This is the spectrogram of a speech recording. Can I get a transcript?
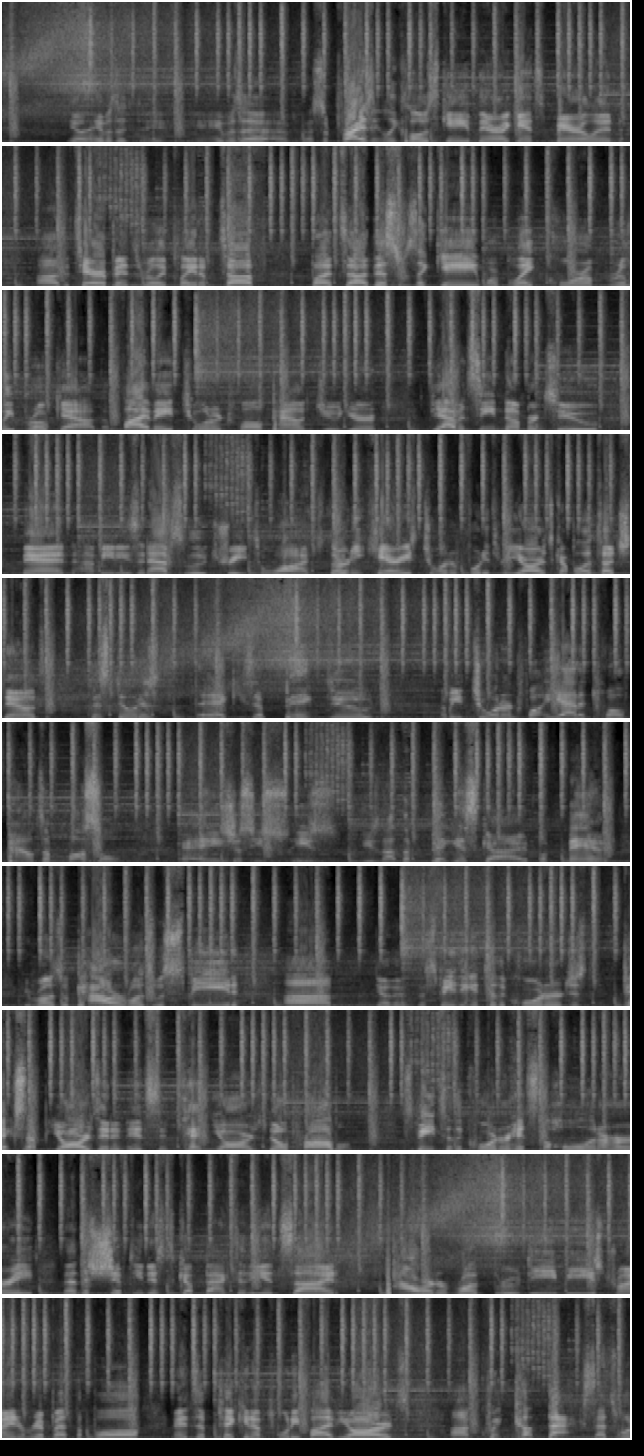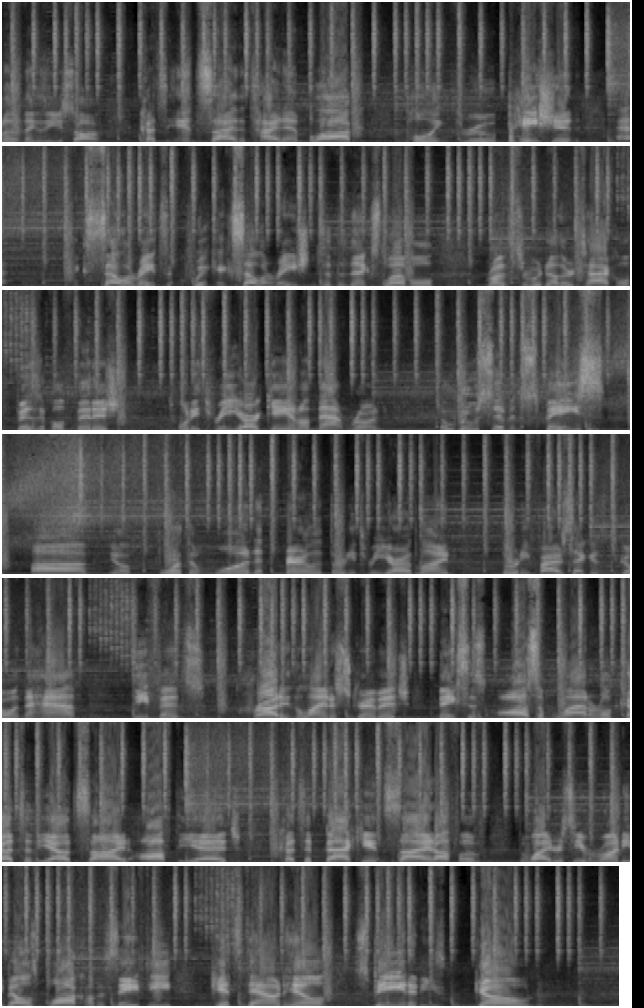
You know, it was a it was a, a surprisingly close game there against Maryland. Uh, the Terrapins really played them tough, but uh, this was a game where Blake Corum really broke out. The 5'8", 212 pound junior. If you haven't seen number two, man, I mean, he's an absolute treat to watch. 30 carries, 243 yards, couple of touchdowns. This dude is thick. He's a big dude. I mean, 212. He added 12 pounds of muscle, and he's just he's he's he's not the biggest guy, but man, he runs with power, runs with speed. Um, you know, the, the speed to get to the corner just picks up yards in an instant. 10 yards, no problem. Speed to the corner, hits the hole in a hurry. Then the shiftiness to cut back to the inside. Power to run through DBs, trying to rip at the ball. Ends up picking up 25 yards. Uh, quick cutbacks. That's one of the things that you saw. Cuts inside the tight end block, pulling through, patient, accelerates, a quick acceleration to the next level, runs through another tackle, physical finish, 23 yard gain on that run. Elusive in space, uh, you know, fourth and one at the Maryland 33 yard line, 35 seconds to go in the half. Defense crowding the line of scrimmage, makes this awesome lateral cut to the outside off the edge, cuts it back inside off of the wide receiver Ronnie Bell's block on the safety, gets downhill, speed, and he's gone.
